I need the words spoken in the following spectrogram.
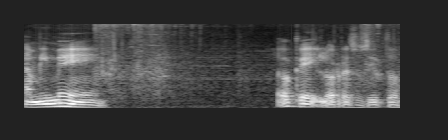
a mí me... Ok, lo resucitó.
